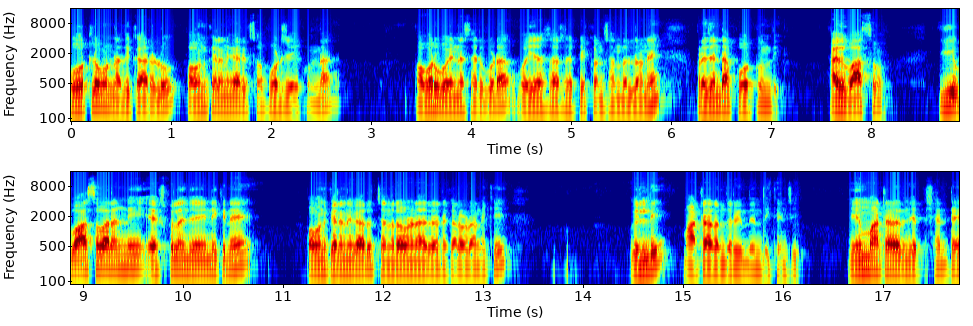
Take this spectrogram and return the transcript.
పోర్ట్లో ఉన్న అధికారులు పవన్ కళ్యాణ్ గారికి సపోర్ట్ చేయకుండా పవర్ పోయినా సరే కూడా వైఎస్ఆర్సీపీ కన్సందల్లోనే ప్రజెంట్ ఆ పోర్ట్ ఉంది. అది వాస్తవం. ఈ వాస్తవాలన్నీ ఎక్స్ప్లెయిన్ చేయడానికినే పవన్ కళ్యాణ్ గారు చంద్రబాబు నాయుడు గారిని కలవడానికి వెళ్ళి మాట్లాడడం జరిగింది ఎందుకంచి ఏం మాట్లాడారని చెప్పేసి అంటే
